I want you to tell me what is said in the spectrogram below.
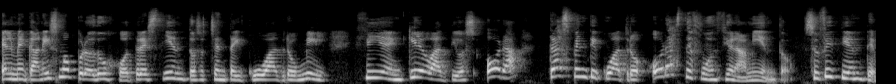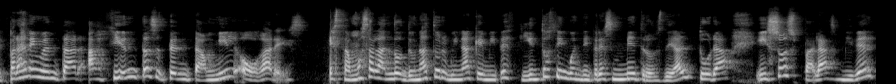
El mecanismo produjo 384.100 kilovatios hora tras 24 horas de funcionamiento, suficiente para alimentar a 170.000 hogares. Estamos hablando de una turbina que mide 153 metros de altura y sus palas miden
